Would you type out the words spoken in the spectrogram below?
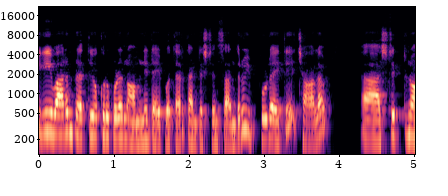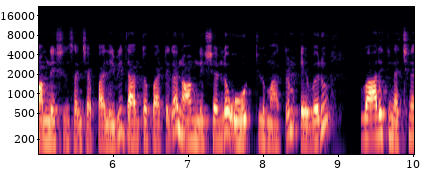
ఇక ఈ వారం ప్రతి ఒక్కరు కూడా నామినేట్ అయిపోతారు కంటెస్టెంట్స్ అందరూ. ఇప్పుడు అయితే చాలా స్ట్రిక్ట్ నామినేషన్స్ అని చెప్పాలి ఇవి. దాంతోపాటుగా నామినేషన్లో ఓట్లు మాత్రం ఎవరు వారికి నచ్చిన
